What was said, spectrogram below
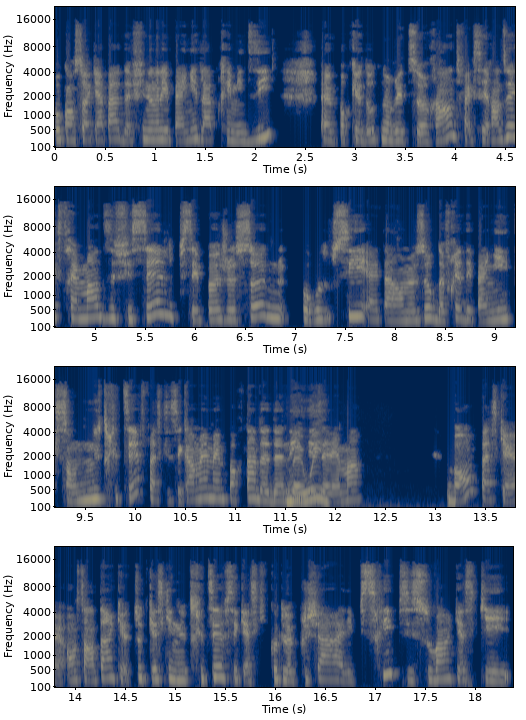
pour qu'on soit capable de finir les paniers de l'après-midi euh, pour que d'autres nourritures rentrent. Fait que c'est rendu extrêmement difficile. Puis c'est pas juste ça, pour aussi être en mesure d'offrir des paniers qui sont nutritifs, parce que c'est quand même important de donner ben des éléments bons, parce qu'on s'entend que tout ce qui est nutritif, c'est qu'est-ce qui coûte le plus cher à l'épicerie, puis c'est souvent qu'est-ce qui est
